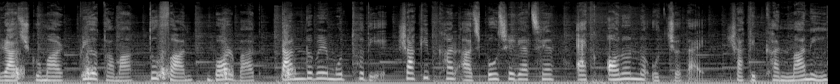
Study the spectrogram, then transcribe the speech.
রাজকুমার, প্রিয়তমা, তুফান, বরবাদ, তাণ্ডবের মধ্য দিয়ে শাকিব খান আজ পৌঁছে গেছেন এক অনন্য উচ্চতায়। শাকিব খান মানেই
